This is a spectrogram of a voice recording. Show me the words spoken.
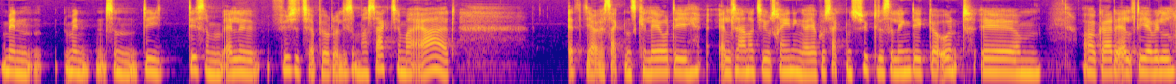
men men sådan det, det, som alle fysioterapeuter ligesom har sagt til mig, er, at at jeg sagtens kan lave det alternative træning, og jeg kunne sagtens cykle, så længe det ikke gør ondt, øh, og gøre det alt det, jeg vil,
